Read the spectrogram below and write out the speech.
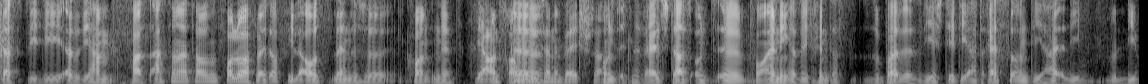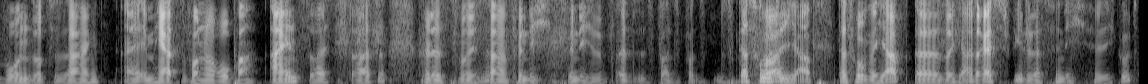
dass die, die, also die haben fast 800.000 Follower, vielleicht auch viele ausländische Konten jetzt Ja, und Frankfurt Äh, ist ja eine Weltstadt. und ist eine Weltstadt und äh, vor allen Dingen, also ich finde das super, also hier steht die Adresse und die, die, die wohnen sozusagen äh, im Herzen von Europa 1, so heißt die Straße. Und das muss ich sagen, finde ich, finde ich super, äh, super, super, super das toll. holt dich ab. Das holt mich ab. Äh, solche Adressspiele, das finde ich, finde ich gut.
